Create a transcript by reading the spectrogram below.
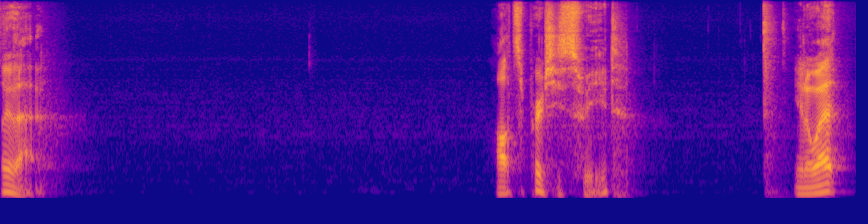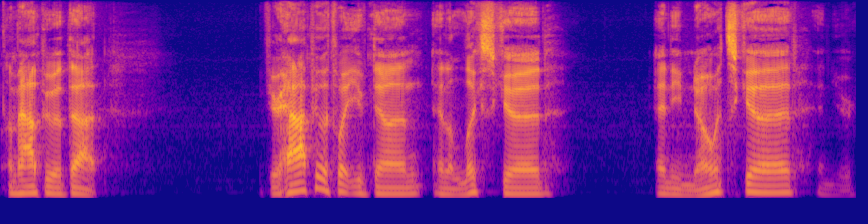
Look at that. Oh, it's pretty sweet. You know what? I'm happy with that. If you're happy with what you've done and it looks good and you know it's good and you're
